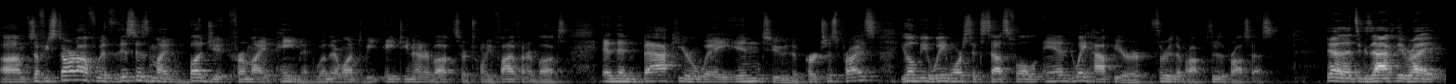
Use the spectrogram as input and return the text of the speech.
Um, so if you start off with this is my budget for my payment, whether I want it to be 1800 bucks or 2500 bucks, and then back your way into the purchase price, you'll be way more successful and way happier through the through the process. Yeah, that's exactly right.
